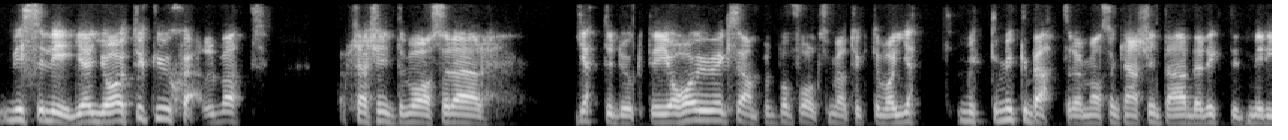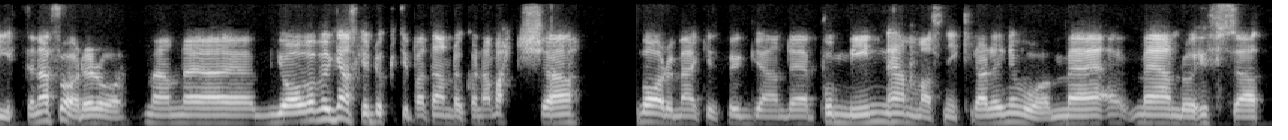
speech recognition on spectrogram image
visserligen. Jag tycker ju själv att jag kanske inte var så där jätteduktig. Jag har ju exempel på folk som jag tyckte var jätte, mycket, mycket bättre men som kanske inte hade riktigt meriterna för det då. Men eh, jag var väl ganska duktig på att ändå kunna matcha varumärkesbyggande på min hemmasnickrade nivå med, med ändå hyfsat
